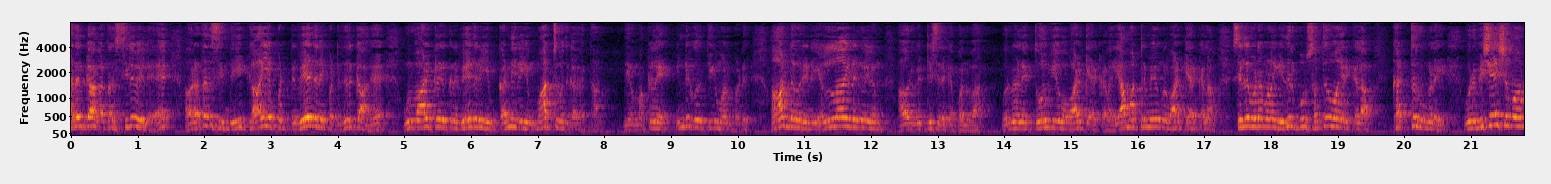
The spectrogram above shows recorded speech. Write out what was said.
அதற்காகத்தான் சிலுவையில அவர் ரத்தத்தை சிந்தி காயப்பட்டு வேதனைப்பட்டதற்காக உன் வாழ்க்கையில் இருக்கிற வேதனையும் கண்ணீரையும் மாற்றுவதற்காகத்தான். தேவ மக்களே இன்றைக்கு ஒரு தீர்மானப்படு. ஆண்டவர் என்னை எல்லா இடங்களிலும் அவர் வெற்றி சிறக்க பண்ணுவார். ஒருவேளை தோல்வி உங்கள் வாழ்க்கையா இருக்கலாம் ஏமாற்றமே உங்கள் வாழ்க்கையா இருக்கலாம் சில விடமான எதிர்ப்பும் சத்துவமா இருக்கலாம். கர்த்தர் உங்களை ஒரு விசேஷமான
